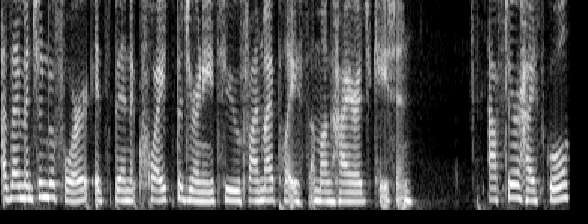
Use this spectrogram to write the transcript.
As I mentioned before, it's been quite the journey to find my place among higher education. After high school,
